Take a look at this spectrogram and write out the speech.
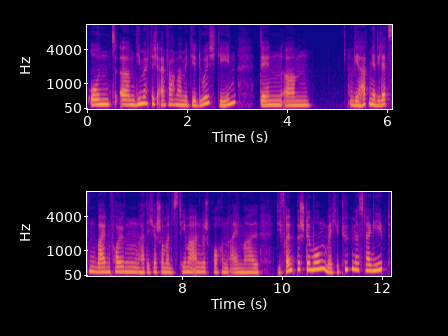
Und ähm, die möchte ich einfach mal mit dir durchgehen, denn ähm, wir hatten ja die letzten beiden Folgen, hatte ich ja schon mal das Thema angesprochen. Einmal die Fremdbestimmung, welche Typen es da gibt.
